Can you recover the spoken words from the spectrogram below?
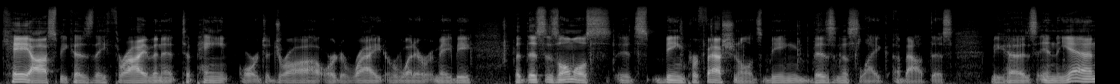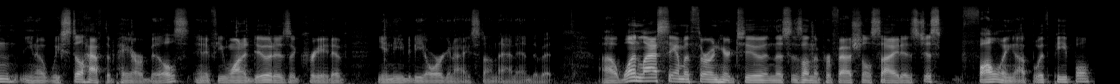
chaos because they thrive in it to paint or to draw or to write or whatever it may be. But this is almost it's being professional, it's being businesslike about this because in the end, you know, we still have to pay our bills and if you want to do it as a creative, you need to be organized on that end of it. Uh, one last thing I'm going to throw in here too, and this is on the professional side, is just following up with people.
